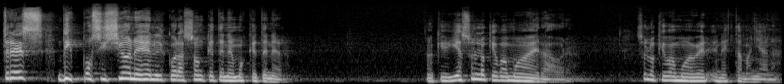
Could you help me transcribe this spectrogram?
tres disposiciones en el corazón que tenemos que tener. Y eso es lo que vamos a ver ahora. Eso es lo que vamos a ver en esta mañana.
